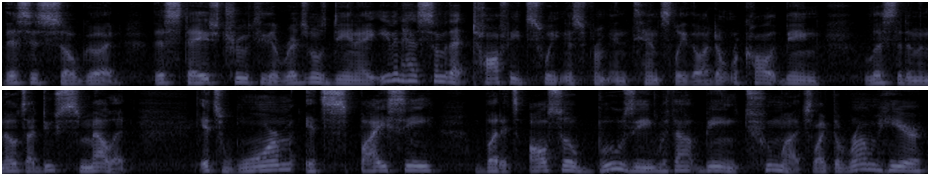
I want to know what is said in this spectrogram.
This is so good. This stays true to the original's DNA, even has some of that toffee sweetness from Intensely, though I don't recall it being listed in the notes. I do smell it. It's warm, it's spicy, but it's also boozy without being too much. Like the rum here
